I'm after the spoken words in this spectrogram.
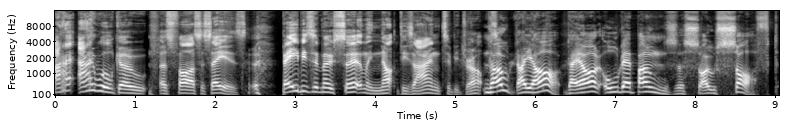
I, I will go as far as to say is babies are most certainly not designed to be dropped. No, they are. They are. All their bones are so soft.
